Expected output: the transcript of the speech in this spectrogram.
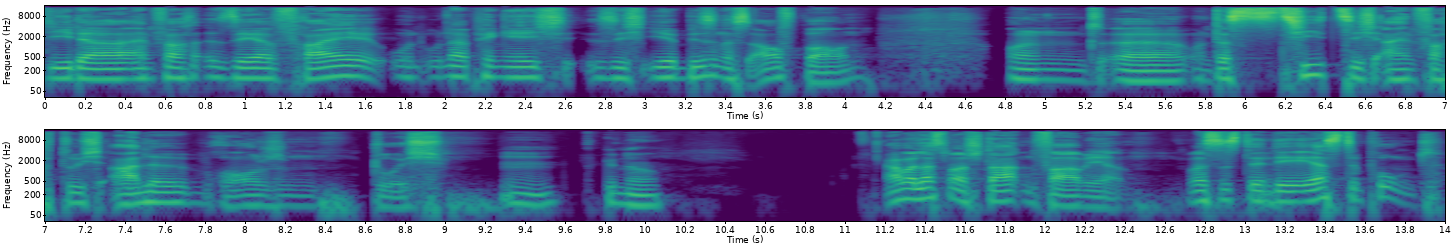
die da einfach sehr frei und unabhängig sich ihr Business aufbauen. Und, äh, und das zieht sich einfach durch alle Branchen durch. Mhm, genau. Aber lass mal starten, Fabian. Was ist denn der erste Punkt?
